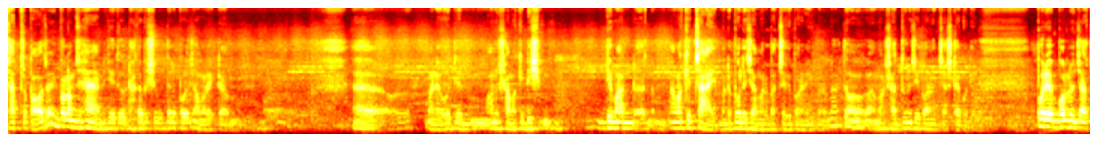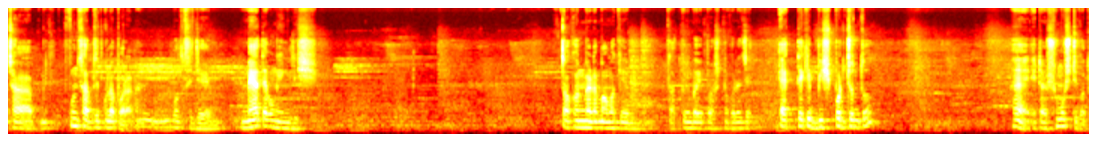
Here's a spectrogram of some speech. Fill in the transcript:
ছাত্র পাওয়া যায়। বললাম যে হ্যাঁ আমি যেহেতু ঢাকা বিশ্ববিদ্যালয়ে পড়েছি, আমার একটা মানে ওদের মানুষ আমাকে বেশি ডিমান্ড, আমাকে চায় মানে বলে যে, আমার বাচ্চাকে পড়ানি না তো আমার সাধ্য অনুযায়ী পড়ানোর চেষ্টা করি। পরে বলল যে আচ্ছা কোন সাবজেক্টগুলো পড়ান? আমি বলছি যে, ম্যাথ এবং ইংলিশ। তখন ম্যাডাম আমাকে তাৎক্ষণিকভাবে প্রশ্ন করে যে, এক থেকে বিশ পর্যন্ত? হ্যাঁ এটার সমষ্টিগত।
